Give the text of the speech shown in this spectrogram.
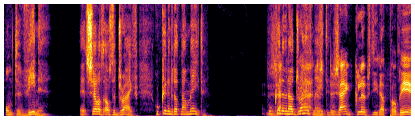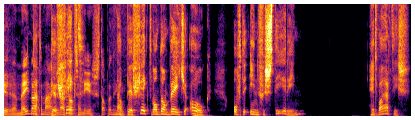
om te winnen. Hetzelfde als de drive. Hoe kunnen we dat nou meten? Hoe kunnen we nou drive Ja, dus meten? er zijn clubs die dat proberen meetbaar Nou, te maken. Nou, dat perfect. zijn de eerste stappen. Denk Nou, perfect. Want dan weet je ook of de investering het waard is.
